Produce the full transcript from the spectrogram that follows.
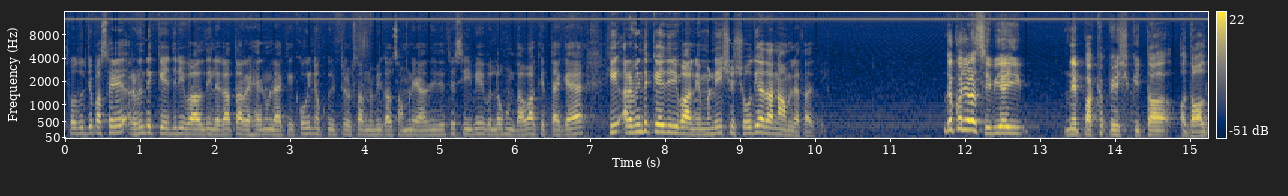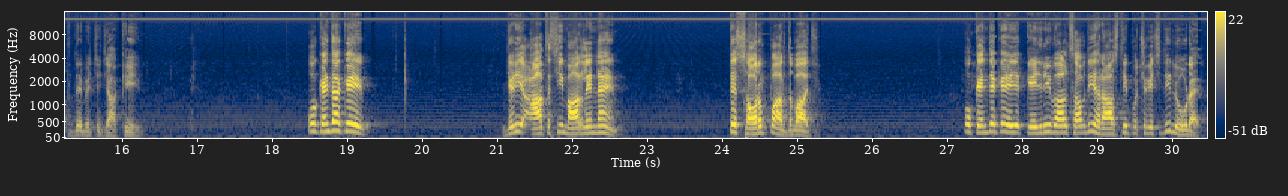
ਸੋ ਦੂਜੇ ਪਾਸੇ ਅਰਵਿੰਦ ਕੇਜਰੀਵਾਲ ਦੀ ਲਗਾਤਾਰ ਰਹਿ ਨੂੰ ਲੈ ਕੇ ਕੋਈ ਨਾ ਕੋਈ ਢਿਲਸਾ ਨਵੀਂ ਗੱਲ ਸਾਹਮਣੇ ਆ ਜਾਂਦੀ ਜਿੱਥੇ ਸੀਬੀਆਈ ਵੱਲੋਂ ਹੁਣ ਦਾਵਾ ਕੀਤਾ ਗਿਆ ਹੈ ਕਿ ਅਰਵਿੰਦ ਕੇਜਰੀਵਾਲ ਨੇ ਮਨੀਸ਼ ਸਿਸੋਦੀਆ ਦਾ ਨਾਮ ਲੈਤਾ ਜੀ। ਦੇਖੋ ਜਿਹੜਾ ਸੀਬੀਆਈ ਨੇ ਪੱਖ ਪੇਸ਼ ਕੀਤਾ ਅਦਾਲਤ ਦੇ ਵਿੱਚ ਜਾ ਕੇ, ਉਹ ਕਹਿੰਦਾ ਕਿ ਜਿਹੜੀ ਆਤਸ਼ੀ ਮਾਰ ਲੈਣਾ ਹੈ ਤੇ ਸੌਰਵ ਭਾਰਦਵਾਜ ਉਹ ਕਹਿੰਦੇ ਕਿ ਕੇਜਰੀਵਾਲ ਸਾਹਿਬ ਦੀ ਹਰਾਸਤੀ ਪੁੱਛਗਿੱਛ ਦੀ ਲੋੜ ਹੈ।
